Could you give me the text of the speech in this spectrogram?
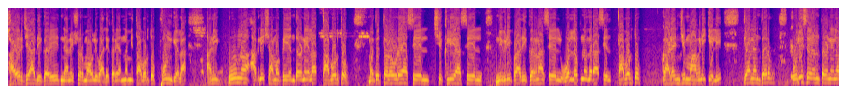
फायरचे अधिकारी ज्ञानेश्वर माऊली भालेकर यांना मी ताबडतोब फोन केला आणि पूर्ण अग्निशामक यंत्रणेला ताबडतोब मग ते तळवडे असेल चिखली असेल निगडी प्राधिकरण असेल वल्लभनगर असेल ताबडतोब गाड्यांची मागणी केली. त्यानंतर पोलीस यंत्रणेला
